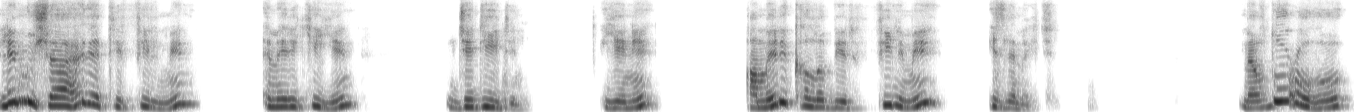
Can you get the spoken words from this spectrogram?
Li müşahedeti filmin Amerikiyin cedidin yeni Amerikalı bir filmi izlemek için. Mevdu'uhu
